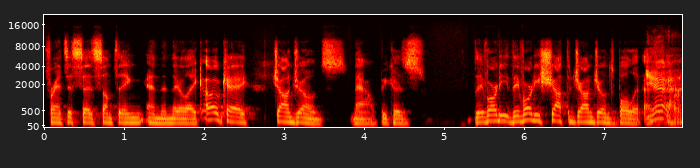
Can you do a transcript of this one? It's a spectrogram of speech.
Francis says something and then they're like, okay, Jon Jones now because they've already they've already shot the Jon Jones bullet. Yeah.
